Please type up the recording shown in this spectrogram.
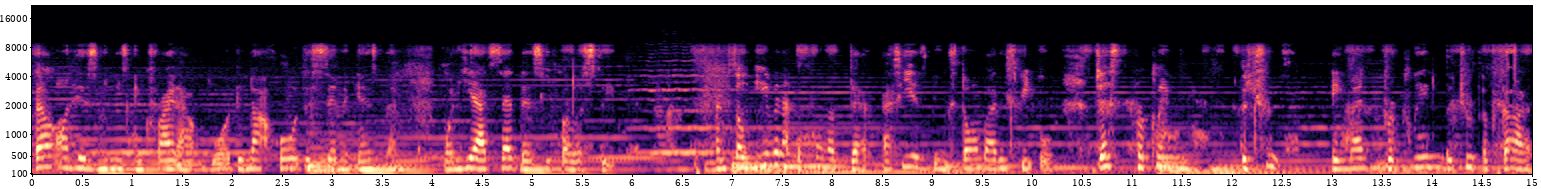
fell on his knees and cried out, Lord, do not hold this sin against them. When he had said this, he fell asleep. And so, even at the point of death, as he is being stoned by these people, just proclaiming the truth, amen, proclaiming the truth of God,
